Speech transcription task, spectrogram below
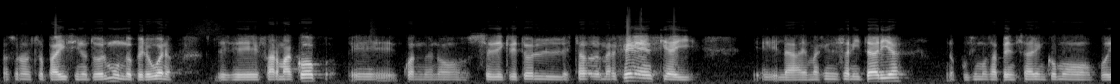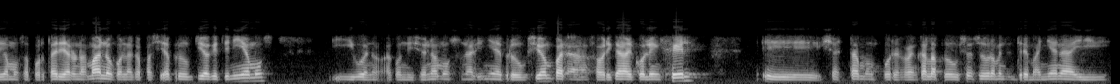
no solo nuestro país, sino todo el mundo. Pero bueno, desde Farmacop, eh, cuando nos, se decretó el estado de emergencia y eh, la emergencia sanitaria, nos pusimos a pensar en cómo podíamos aportar y dar una mano con la capacidad productiva que teníamos y bueno, acondicionamos una línea de producción para fabricar alcohol en gel, eh, ya estamos por arrancar la producción seguramente entre mañana y,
